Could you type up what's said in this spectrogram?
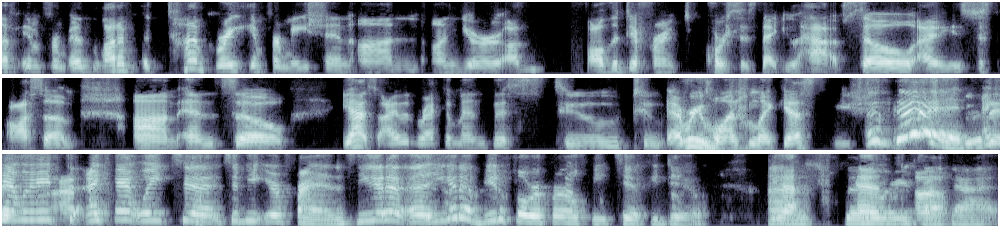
of inform a lot of a ton of great information on on your on all the different courses that you have so I, it's just awesome um and so yes i would recommend this to to everyone i'm like yes you should. Oh, good. I can't wait. To, I can't wait to to meet your friends. You get a, a you get a beautiful referral fee too if you do. Um, Yeah. So no worries uh, about that.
